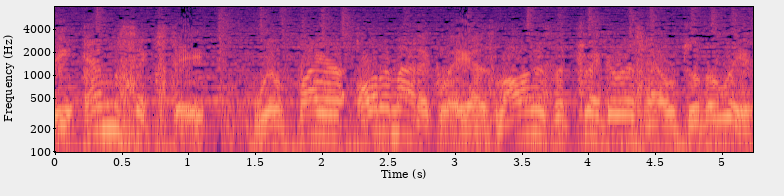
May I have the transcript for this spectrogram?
The M60 will fire automatically as long as the trigger is held to the rear.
